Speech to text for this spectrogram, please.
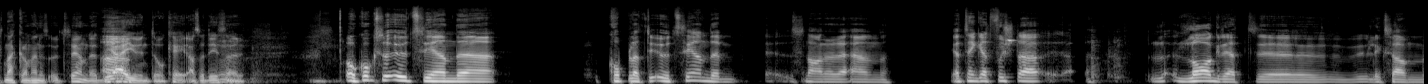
snackar om hennes utseende. Det är ju inte okej. Alltså det är så här, Och också utseende kopplat till utseende eh, snarare än... Jag tänker att första eh, lagret, eh, liksom,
